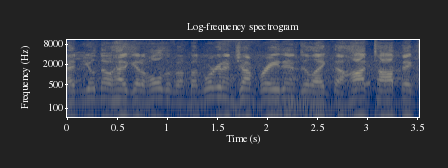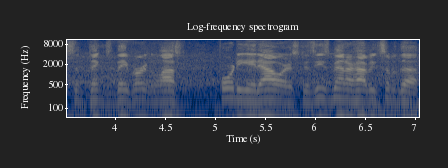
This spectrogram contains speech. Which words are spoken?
and you'll know how to get a hold of them. But we're going to jump right into like the hot topics and things that they've heard in the last 48 hours, because these men are having some of the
